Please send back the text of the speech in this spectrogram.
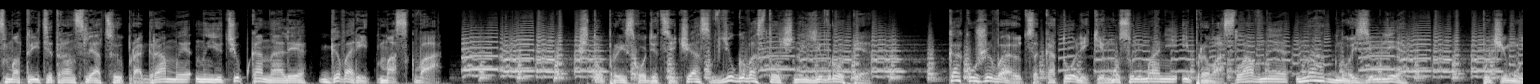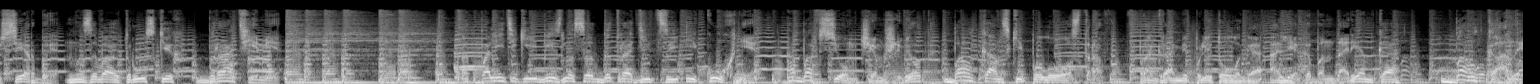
Смотрите трансляцию программы на YouTube-канале «Говорит Москва». Что происходит сейчас в Юго-Восточной Европе? Как уживаются католики, мусульмане и православные на одной земле? Почему сербы называют русских «братьями»? От политики и бизнеса до традиций и кухни. Обо всем, чем живет Балканский полуостров. В программе политолога Олега Бондаренко «Балканы».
